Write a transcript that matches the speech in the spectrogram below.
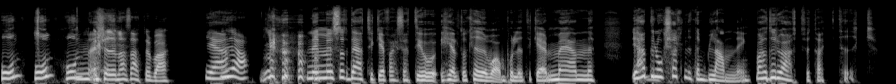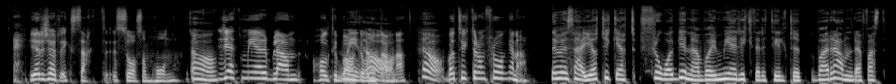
hon, hon, hon. Nej. Tjejerna satt där och bara, Ja. ja. Nej, men så där tycker jag faktiskt att det är helt okej att vara en politiker. Men jag hade nog kört en liten blandning. Vad hade du haft för taktik? Jag hade kört exakt så som hon. Ja. Gett mer ibland, håll tillbaka Min- något ja. annat. Ja. Vad tyckte du om frågorna? Nej, men så här, jag tycker att frågorna var ju mer riktade till typ varandra, fast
